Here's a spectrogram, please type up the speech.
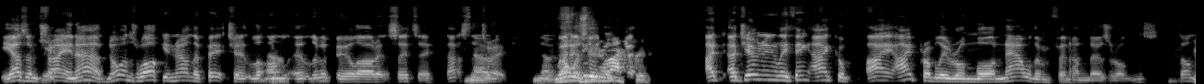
He has them trying hard. No one's walking around the pitch at, no. on, at Liverpool or at City. That's the no. trick. No, no one's I, I genuinely think I could. I, I probably run more now than Fernandes runs. Don't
